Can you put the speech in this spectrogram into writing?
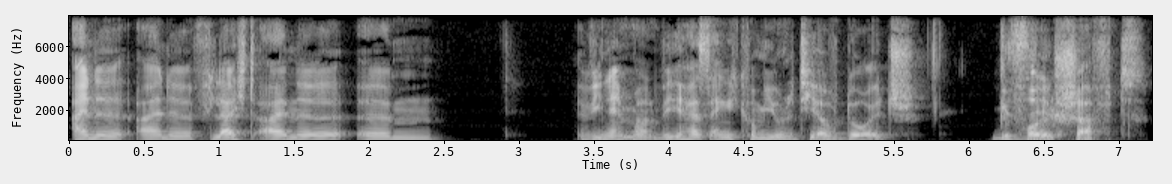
Eine, eine, vielleicht eine, ähm, wie nennt man, wie heißt eigentlich Community auf Deutsch? Gefolgschaft?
